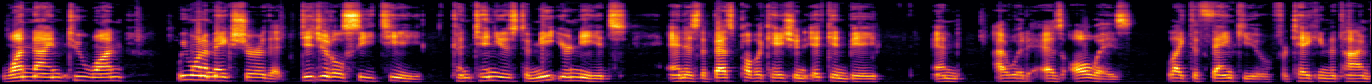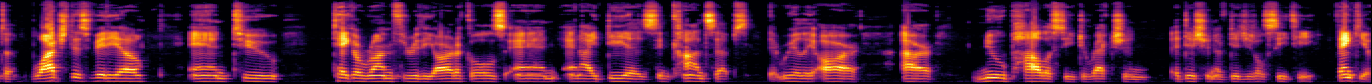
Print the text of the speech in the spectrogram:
1921. We want to make sure that Digital CT continues to meet your needs and is the best publication it can be. And I would, as always, like to thank you for taking the time to watch this video and to take a run through the articles and, and ideas and concepts that really are our new policy direction edition of Digital CT. Thank you.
